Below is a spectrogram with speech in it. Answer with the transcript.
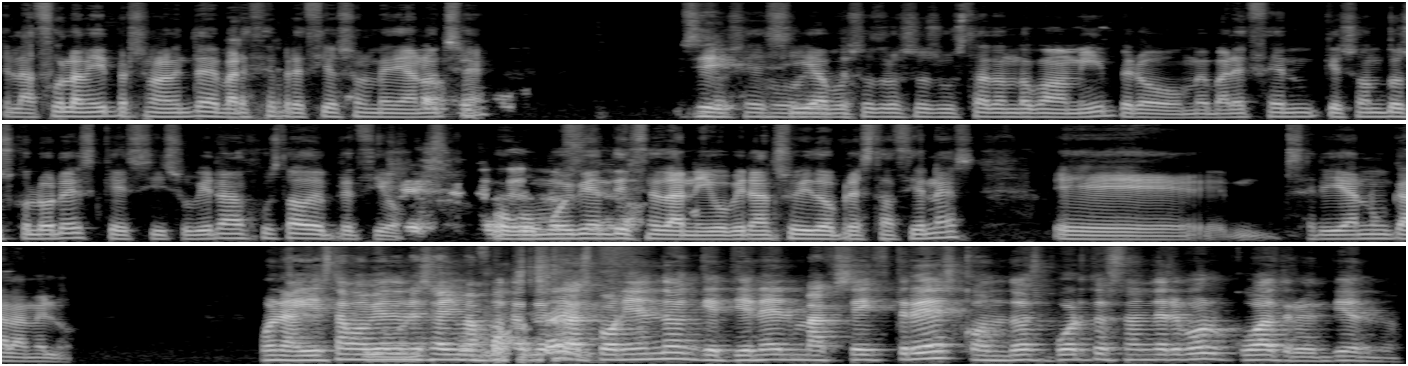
El azul a mí personalmente me parece precioso en medianoche. Sí, no sé si a vosotros os gusta tanto como a mí, pero me parecen que son dos colores que si se hubieran ajustado de precio o como muy bien dice Dani, hubieran subido prestaciones, eh, serían un caramelo. Bueno, ahí estamos viendo en esa misma foto que estás poniendo en que tiene el MagSafe 3 con dos puertos Thunderbolt 4, entiendo.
